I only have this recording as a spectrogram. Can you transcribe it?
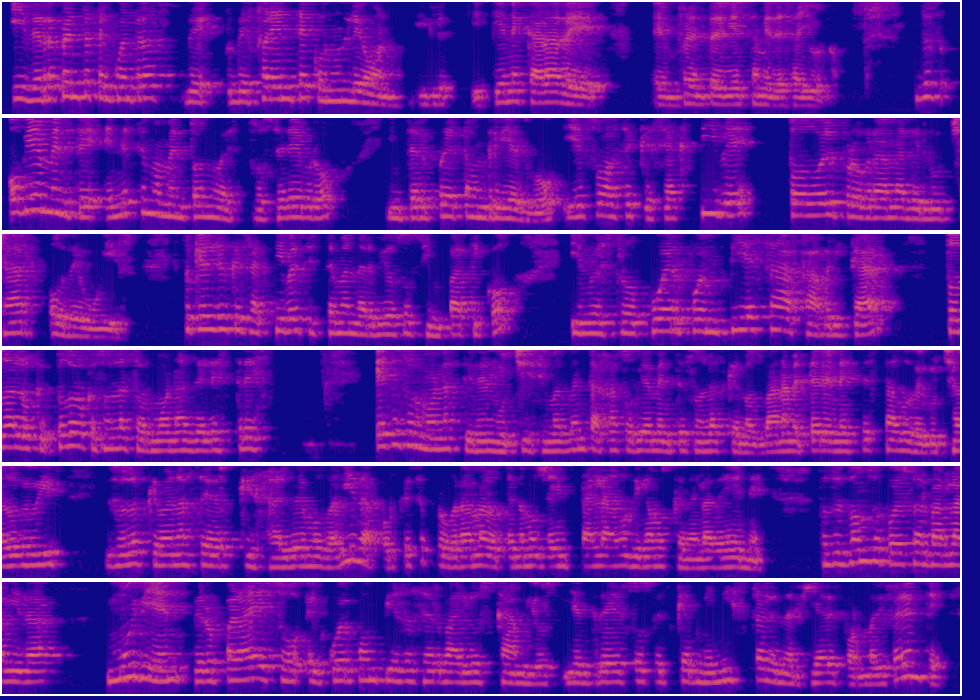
y de repente te encuentras de, frente con un león y, y tiene cara de enfrente de mí está mi desayuno. Entonces, obviamente, en ese momento nuestro cerebro interpreta un riesgo y eso hace que se active todo el programa de luchar o de huir. Esto quiere decir que se activa el sistema nervioso simpático y nuestro cuerpo empieza a fabricar todo lo que, todo lo que son las hormonas del estrés. Esas hormonas tienen muchísimas ventajas, obviamente son las que nos van a meter en este estado de luchar o de huir y son las que van a hacer que salvemos la vida, porque ese programa lo tenemos ya instalado, digamos que en el ADN. Entonces vamos a poder salvar la vida muy bien, pero para eso el cuerpo empieza a hacer varios cambios y entre esos es que administra la energía de forma diferente.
